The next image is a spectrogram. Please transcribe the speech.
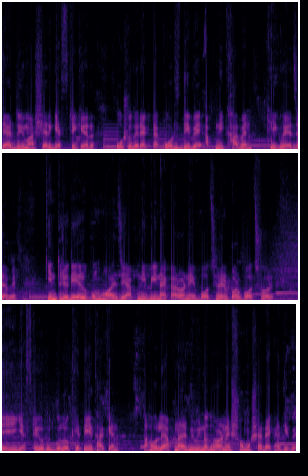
দেড় দুই মাসের গ্যাস্ট্রিকের ওষুধের একটা কোর্স দিবে, আপনি খাবেন, ঠিক হয়ে যাবে। কিন্তু যদি এরকম হয় যে আপনি বিনা কারণে বছরের পর বছর এই গ্যাস্ট্রিক ওষুধগুলো খেতেই থাকেন, তাহলে আপনার বিভিন্ন ধরনের সমস্যা দেখা দিবে।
